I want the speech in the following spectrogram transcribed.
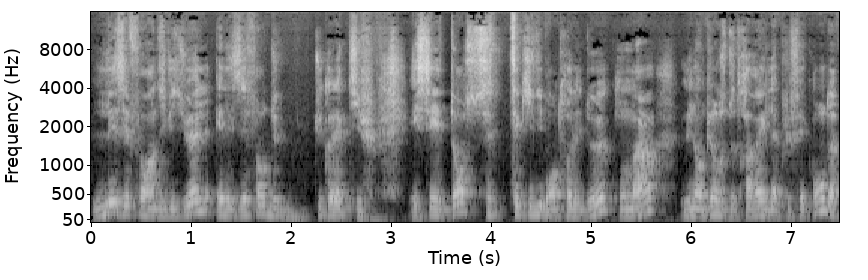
les efforts individuels et les efforts du, du collectif. Et c'est dans cet équilibre entre les deux qu'on a une ambiance de travail la plus féconde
